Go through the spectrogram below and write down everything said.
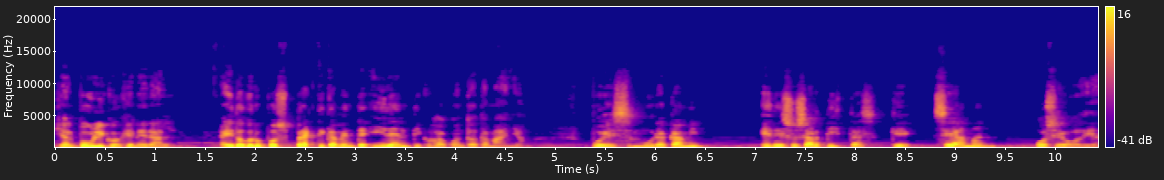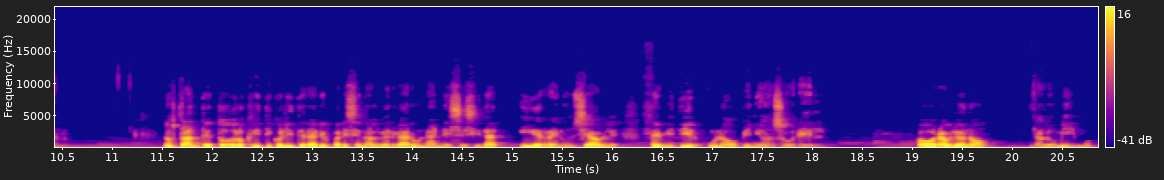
y al público en general. Hay dos grupos prácticamente idénticos a cuanto a tamaño, pues Murakami es de esos artistas que se aman o se odian. No obstante, todos los críticos literarios parecen albergar una necesidad irrenunciable de emitir una opinión sobre él. Favorable o no, da lo mismo,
